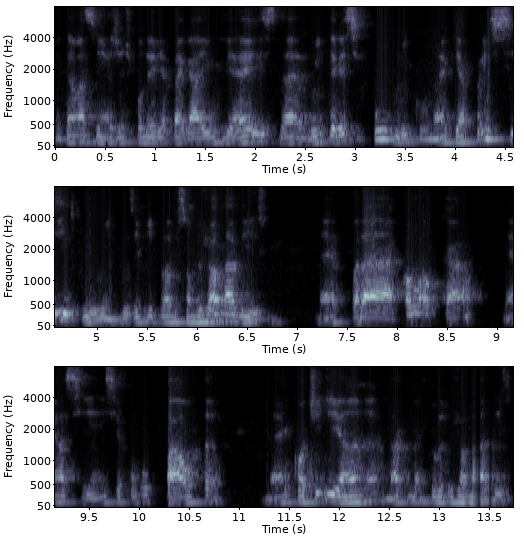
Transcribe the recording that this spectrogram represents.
Então, assim, a gente poderia pegar aí o viés né, do interesse público, né, que é princípio, inclusive, de produção do jornalismo, né, para colocar né, a ciência como pauta né, cotidiana na cobertura do jornalismo.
